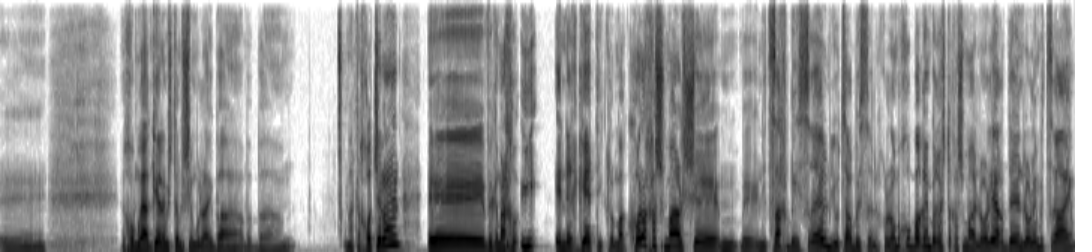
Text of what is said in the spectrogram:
אה, חומרי הגלם משתמשים אולי במתכות שלהן, אה, וגם אנחנו אי אנרגטי, כלומר, כל החשמל שנצרך בישראל מיוצר בישראל. אנחנו לא מחוברים ברשת החשמל, לא לירדן, לא למצרים,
